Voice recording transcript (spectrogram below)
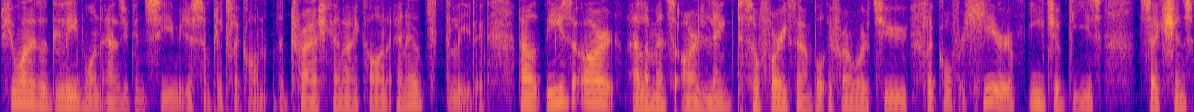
If you wanted to delete one as you can see we just simply click on the trash can icon and it's deleted. Now these are elements are linked. So for example if I were to click over here each of these sections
